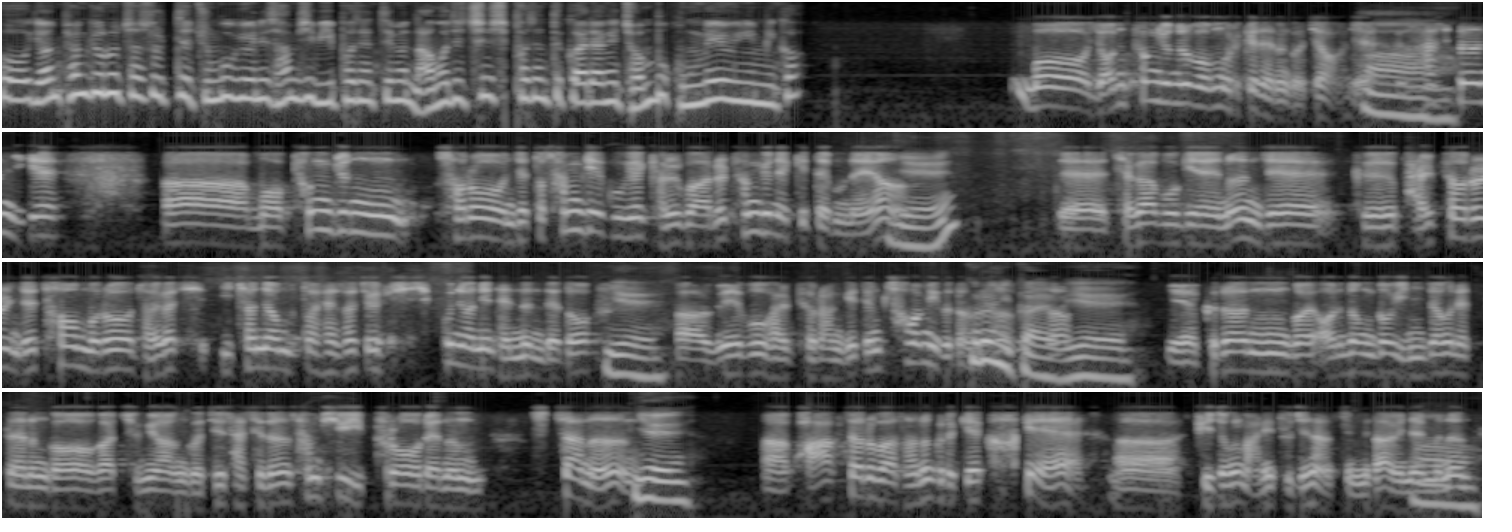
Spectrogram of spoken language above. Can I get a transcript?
어, 연평균으로 쳤을 때 중국 요인이 32%면 나머지 70%가량이 전부 국내 요인입니까? 뭐, 연평균으로 보면 그렇게 되는 거죠. 예. 아. 사실은 이게, 아, 뭐, 평균 서로 이제 또 3개국의 결과를 평균했기 때문에요. 예. 예, 제가 보기에는 이제 그 발표를 이제 처음으로 저희가 2000년부터 해서 지금 19년이 됐는데도 예. 어, 외부 발표를 한 게 지금 처음이거든요. 그러니까요. 예. 예, 그런 거 어느 정도 인정을 했다는 거가 중요한 거지. 사실은 32%라는 숫자는 예. 아, 과학자로 봐서는 그렇게 크게 아, 비중을 많이 두지는 않습니다. 왜냐면은 어.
